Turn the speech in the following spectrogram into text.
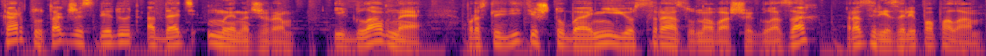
Карту также следует отдать менеджерам. И главное, проследите, чтобы они ее сразу на ваших глазах разрезали пополам.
